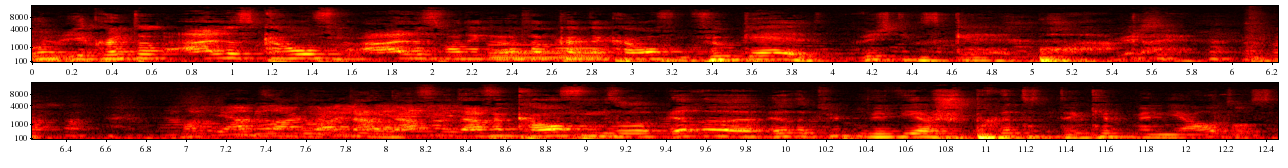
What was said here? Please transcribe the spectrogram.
Und ihr könnt dort alles kaufen. Alles, was ihr gehört habt, könnt ihr kaufen. Für Geld. Richtiges Geld. Boah, geil. dafür, dafür kaufen so irre, irre Typen wie wir Sprit, den kippen wir in die Autos.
